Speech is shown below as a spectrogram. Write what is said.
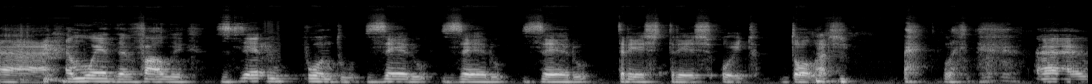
Uh, a moeda vale 0.000338 dólares. uh,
